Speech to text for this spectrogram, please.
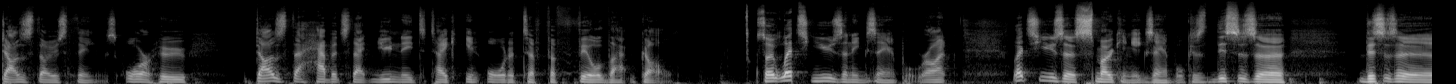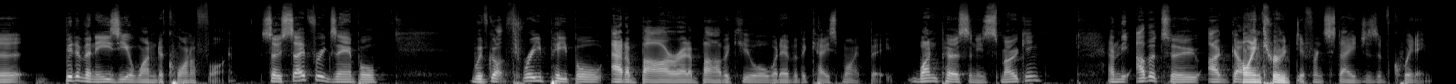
does those things or who does the habits that you need to take in order to fulfill that goal. So let's use an example, right? Let's use a smoking example because this is a this is a bit of an easier one to quantify. So say for example, we've got three people at a bar or at a barbecue or whatever the case might be. One person is smoking and the other two are going through different stages of quitting.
